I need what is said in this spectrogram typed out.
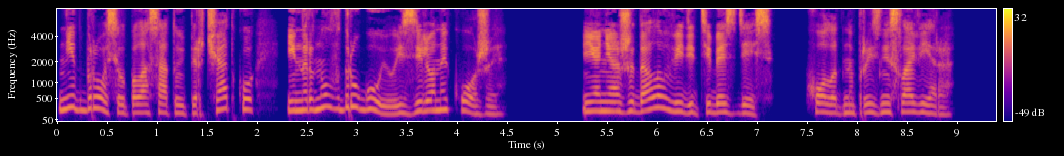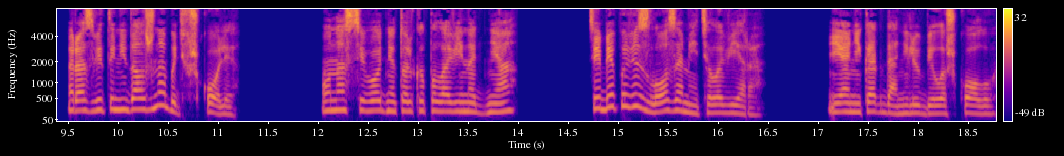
Нит бросил полосатую перчатку и нырнул в другую, из зеленой кожи. «Я не ожидала увидеть тебя здесь», — холодно произнесла Вера. «Разве ты не должна быть в школе?» «У нас сегодня только половина дня». «Тебе повезло», — заметила Вера. «Я никогда не любила школу».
